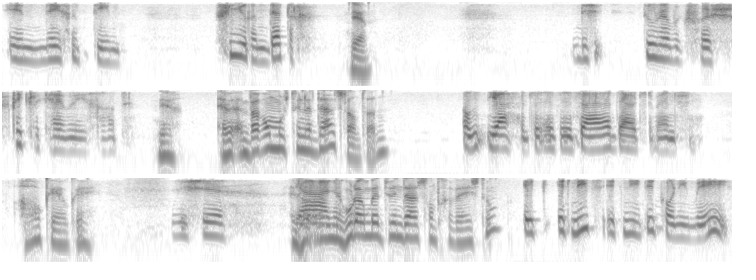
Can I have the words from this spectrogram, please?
in 1934. Ja. Dus toen heb ik verschrikkelijk heimwee gehad. ja. En, en waarom moest u naar Duitsland dan? Om, ja, het, het, het waren Duitse mensen. Oh, Oké, oké. Dus eh, En, Ja, ho- en hoe lang bent u in Duitsland geweest toen? Ik, ik niet, ik niet, ik kon niet mee.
